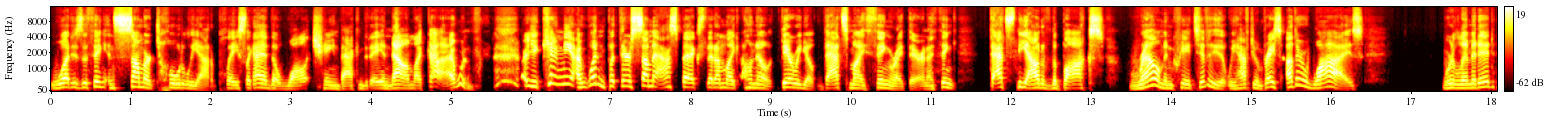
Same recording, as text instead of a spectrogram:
what is the thing and some are totally out of place. Like i had the wallet chain back in the day and now i'm like god i wouldn't are you kidding me? I wouldn't. But there's some aspects that i'm like oh no there we go. That's my thing right there. And i think that's the out of the box realm and creativity that we have to embrace. Otherwise, we're limited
